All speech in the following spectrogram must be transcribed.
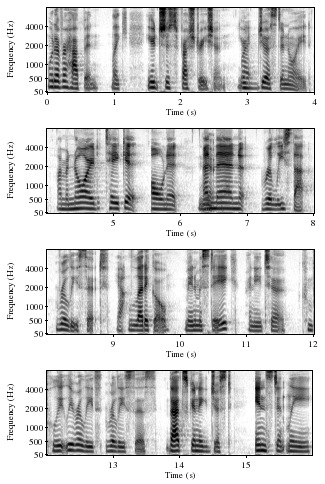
whatever happened. Like you're just frustration. You're Right. just annoyed. I'm annoyed, take it, own it, and then release that. Release it. Yeah. Let it go. Made a mistake. I need to completely release release this. That's going to just instantly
